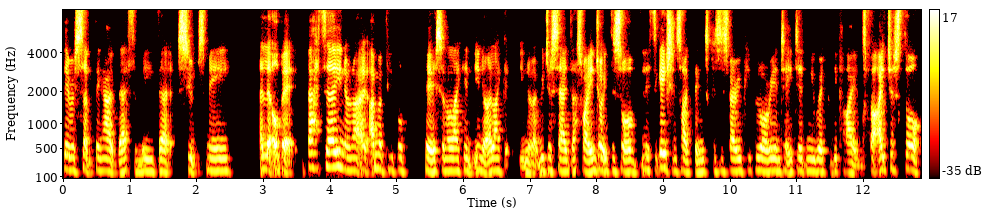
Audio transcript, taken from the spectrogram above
there is something out there for me that suits me a little bit better? You know, I, I'm a people person. I like you know, I like you know, like we just said, that's why I enjoyed the sort of litigation side things because it's very people orientated and you work with the clients. But I just thought,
